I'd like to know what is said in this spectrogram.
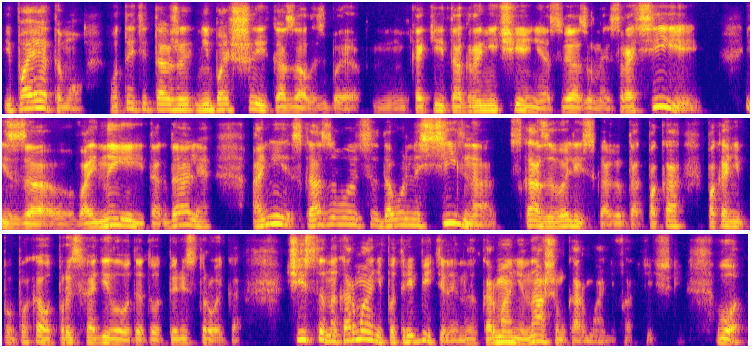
И поэтому вот эти также небольшие, казалось бы, какие-то ограничения, связанные с Россией, из-за войны и так далее, они сказываются довольно сильно, сказывались, скажем так, пока, пока, не, пока вот происходила вот эта вот перестройка, чисто на кармане потребителей, на кармане, нашем кармане фактически. Вот.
